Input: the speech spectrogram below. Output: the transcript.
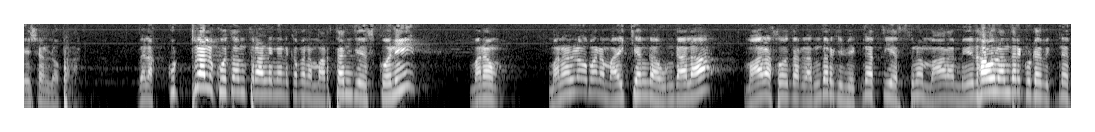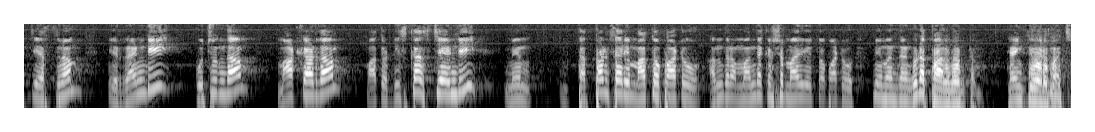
దేశం లోపల. వీళ్ళ కుట్రలు కుతంత్రాలను కనుక మనం అర్థం చేసుకొని మనం మనలో మనం ఐక్యంగా ఉండాలా? మాల సోదరులందరికీ విజ్ఞప్తి చేస్తున్నాం. మాల మేధావులందరికీ కూడా విజ్ఞప్తి చేస్తున్నాం. మీరు రండి కూర్చుందాం మాట్లాడదాం మాతో డిస్కస్ చేయండి. మేము తప్పనిసరి మాతో పాటు అందరం మందకృష్ణ మాదిరితో పాటు మేమందరం కూడా పాల్గొంటాం. Thank you very much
